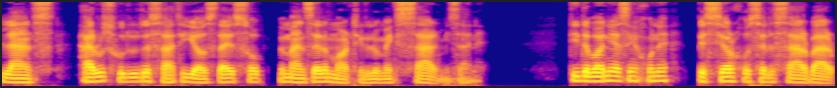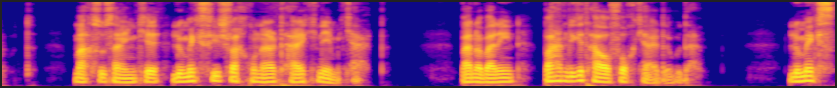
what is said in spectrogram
لنس هر روز حدود ساعت 11 صبح به منزل مارتین لومکس سر می‌زنه. دیدبانی از این خونه بسیار حوصله سربر بود. مخصوصا اینکه لومکس هیچ وقت خونه رو ترک نمی کرد. بنابراین با همدیگه توافق کرده بودن. لومکس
